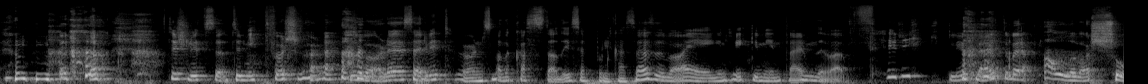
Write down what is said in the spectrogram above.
funnet. Til slutt, så, til mitt forsvar, så var det servitøren som hadde kasta det i søppelkassa. Så det var egentlig ikke min feil, men det var fryktelig flaut. Og bare alle var så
